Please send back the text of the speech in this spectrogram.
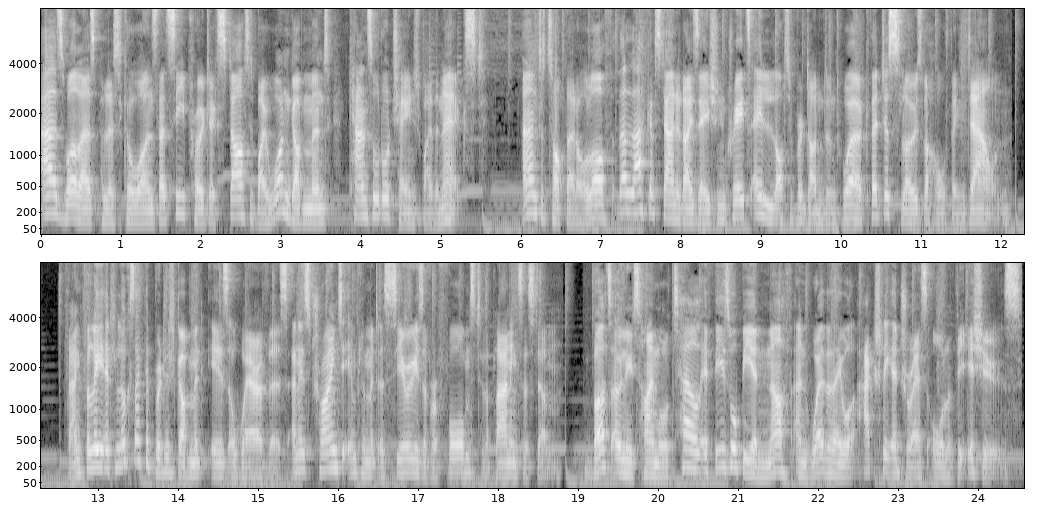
as well as political ones that see projects started by one government cancelled or changed by the next. And to top that all off, the lack of standardization creates a lot of redundant work that just slows the whole thing down. Thankfully, it looks like the British government is aware of this and is trying to implement a series of reforms to the planning system. But only time will tell if these will be enough and whether they will actually address all of the issues.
